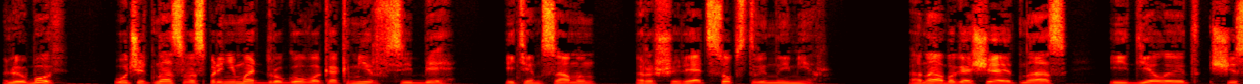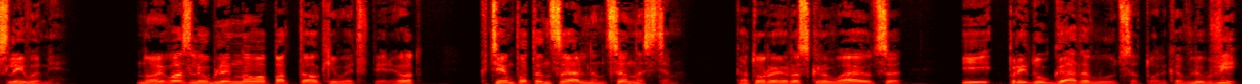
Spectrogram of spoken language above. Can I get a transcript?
Любовь учит нас воспринимать другого как мир в себе и тем самым расширять собственный мир. Она обогащает нас и делает счастливыми, но и возлюбленного подталкивает вперед к тем потенциальным ценностям, которые раскрываются и предугадываются только в любви.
